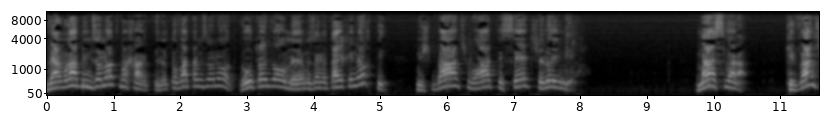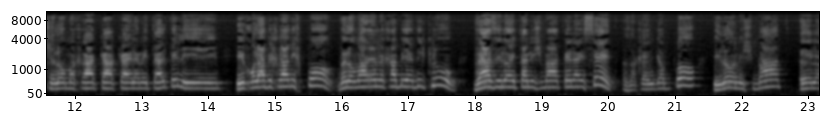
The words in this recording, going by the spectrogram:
ואמרה במזונות מכרתי, לטובת המזונות, והוא טוען ואומר מזונותייך הנחתי, נשבעת שבועת הסד שלא הניח. מה הסברה? כיוון שלא מכרה קרקע אלא מטלטלין, היא יכולה בכלל לכפור ולומר אין לך בידי כלום, ואז היא לא הייתה נשבעת אלא הסת. אז לכן גם פה היא לא נשבעת אלא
